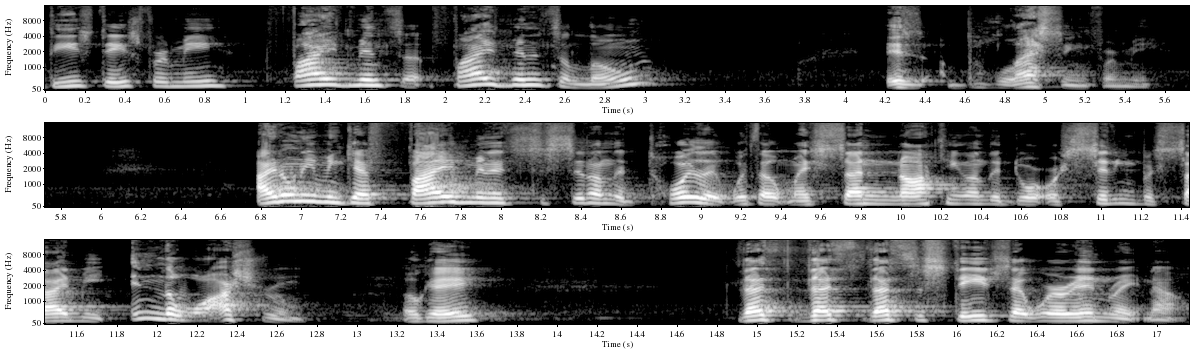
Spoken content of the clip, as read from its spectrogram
These days for me, five minutes, five minutes alone is a blessing for me. I don't even get five minutes to sit on the toilet without my son knocking on the door or sitting beside me in the washroom. Okay? That's, that's, that's the stage that we're in right now.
